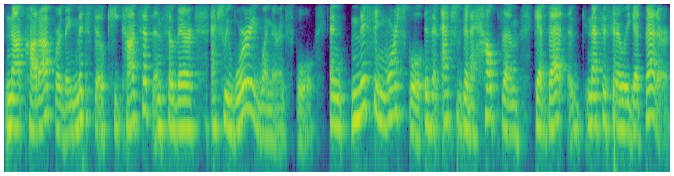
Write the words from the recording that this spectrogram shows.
not caught up or they missed a key concept. And so they're actually worried when they're in school. And missing more school isn't actually going to help them get be- necessarily get better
